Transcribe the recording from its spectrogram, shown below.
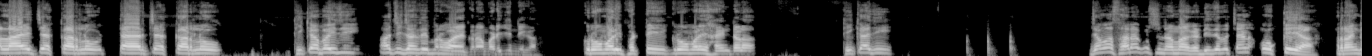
ਅਲਾਏ ਚੈੱਕ ਕਰ ਲਓ, ਟਾਇਰ ਚੈੱਕ ਕਰ ਲਓ। ਠੀਕ ਆ ਬਾਈ ਜੀ? ਆ ਚੀਜ਼ਾਂ ਤੇ ਮਰਵਾਇਆ ਕਰਾਂ ਬੜੀ ਜੀ ਨਿਗਾ ਕਰੋਮ ਵਾਲੀ ਫੱਟੀ ਕਰੋਮ ਵਾਲੇ ਹੈਂਡਲ ਠੀਕ ਆ ਜੀ? ਜਮਾ ਸਾਰਾ ਕੁਝ ਨਵਾਂ ਗੱਡੀ ਦੇ ਵਿੱਚ ਐਨ ਓਕੇ ਆ। ਰੰਗ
